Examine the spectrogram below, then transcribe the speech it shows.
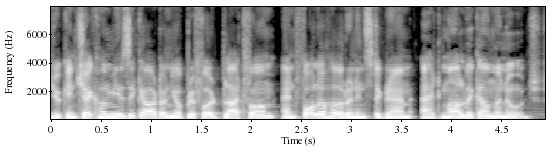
You can check her music out on your preferred platform and follow her on Instagram at Malvika Manoj.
